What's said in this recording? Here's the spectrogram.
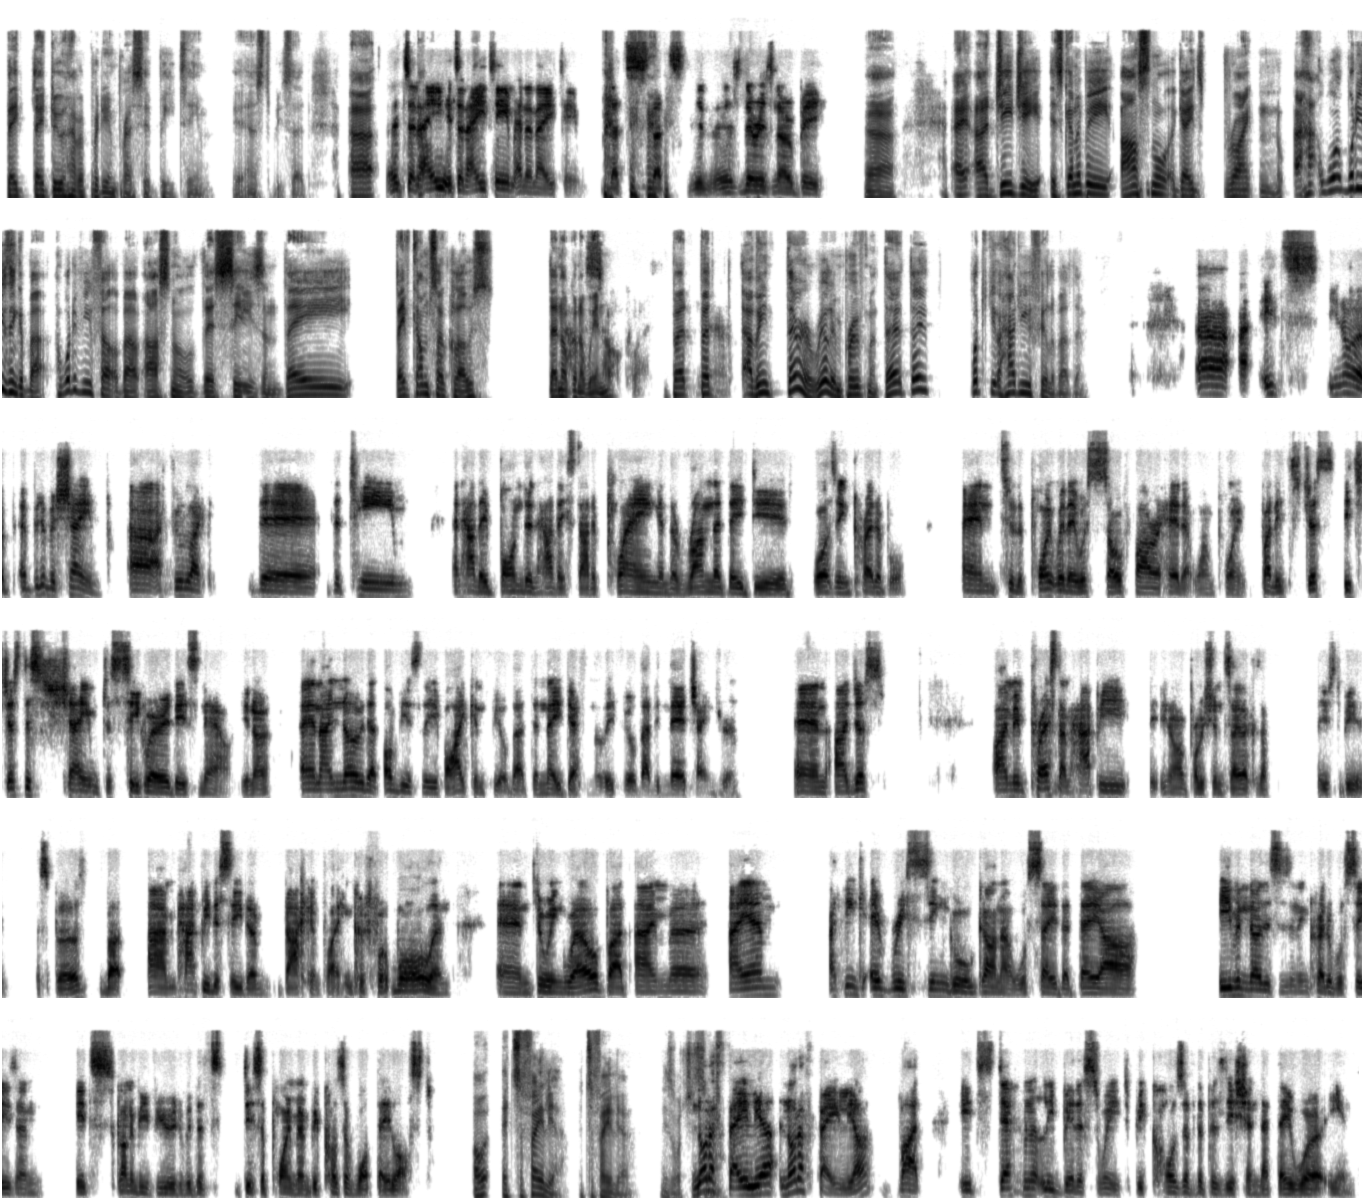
They they do have a pretty impressive B team. It has to be said. Uh, it's an A. It's an A team and an A team. That's that's there is no B. Yeah. Uh, uh, GG is going to be Arsenal against Brighton. How, what, what do you think about? What have you felt about Arsenal this season? They they've come so close they're not going to win. So but but yeah. I mean, they're a real improvement. They they what do you how do you feel about them? Uh, it's you know a, a bit of a shame. Uh, I feel like the the team and how they bonded, how they started playing, and the run that they did was incredible. And to the point where they were so far ahead at one point, but it's just it's just a shame to see where it is now, you know. And I know that obviously, if I can feel that, then they definitely feel that in their change room. And I just, I'm impressed. I'm happy. You know, I probably shouldn't say that because I used to be a Spurs, but I'm happy to see them back and playing good football and and doing well. But I'm, uh, I am, I think every single gunner will say that they are, even though this is an incredible season, it's going to be viewed with its disappointment because of what they lost. Oh, it's a failure. It's a failure, is what you're Not saying. a failure, not a failure, but it's definitely bittersweet because of the position that they were in.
